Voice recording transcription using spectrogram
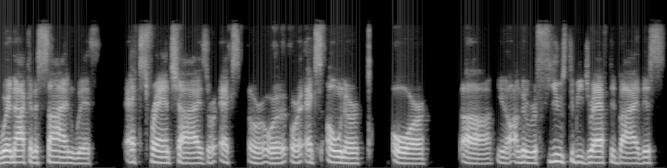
we're not going to sign with X franchise or X or or, or X owner or uh, you know I'm going to refuse to be drafted by this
